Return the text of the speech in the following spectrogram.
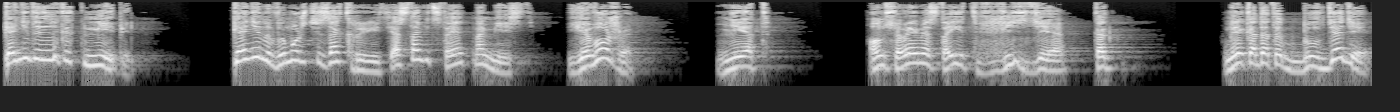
Пианино – это как мебель. Пианино вы можете закрыть и оставить стоять на месте. Его же нет. Он все время стоит везде. Как... У меня когда-то был дядя,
